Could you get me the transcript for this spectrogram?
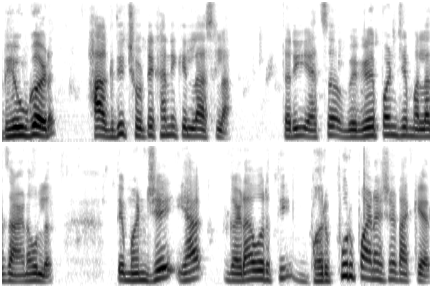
भिवगड हा अगदी छोटेखानी किल्ला असला तरी याचं वेगळेपण जे मला जाणवलं ते म्हणजे या गडावरती भरपूर पाण्याच्या टाक्यात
